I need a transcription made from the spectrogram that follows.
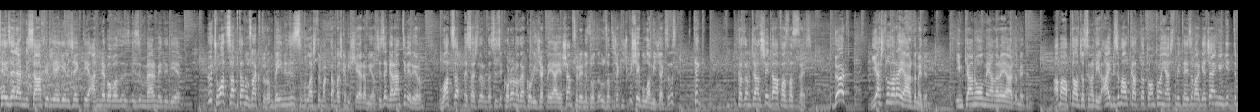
Teyzeler misafirliğe gelecek diye anne babanız izin vermedi diye. 3. WhatsApp'tan uzak durun. Beyninizi sıvılaştırmaktan başka bir işe yaramıyor. Size garanti veriyorum. WhatsApp mesajlarında sizi koronadan koruyacak veya yaşam sürenizi uzatacak hiçbir şey bulamayacaksınız. Tek kazanacağınız şey daha fazla stres. 4. Yaşlılara yardım edin. İmkanı olmayanlara yardım edin. Ama aptalcasına değil. Ay bizim alt katta tonton yaşlı bir teyze var. Geçen gün gittim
